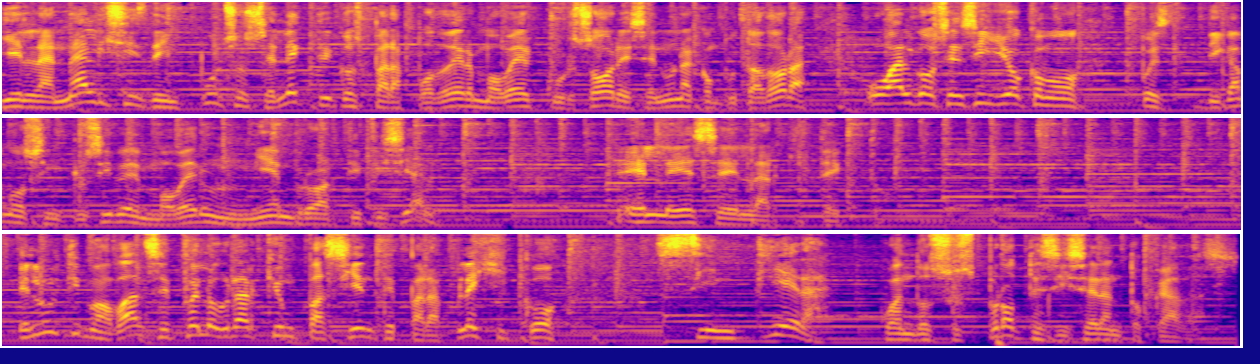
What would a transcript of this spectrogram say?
y el análisis de impulsos eléctricos para poder mover cursores en una computadora o algo sencillo como, pues digamos, inclusive mover un miembro artificial. Él es el arquitecto. El último avance fue lograr que un paciente parapléjico sintiera cuando sus prótesis eran tocadas.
